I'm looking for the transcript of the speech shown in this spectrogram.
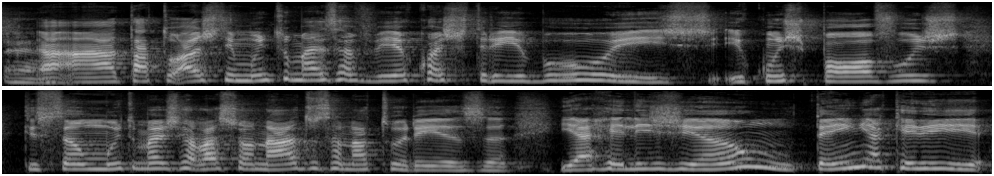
É. A, a, tatuagem tem muito mais a ver com as tribos e com os povos que são muito mais relacionados à natureza. E a religião tem aquele.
